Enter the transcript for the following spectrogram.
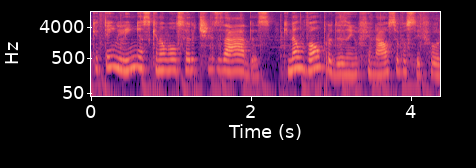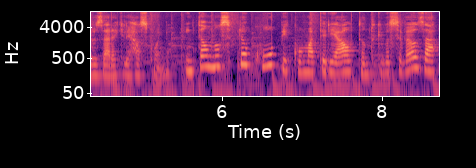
que tem linhas que não vão ser utilizadas, que não vão para o desenho final se você for usar aquele rascunho. Então não se preocupe com o material tanto que você vai usar.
